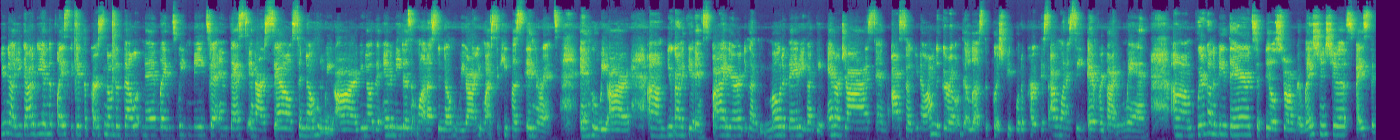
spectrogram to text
you know, you got to be in the place to get the personal development. Ladies, we need to invest in ourselves to know who we are. You know, the enemy doesn't want us to know who we are, he wants to keep us ignorant in who we are. Um, you're going to get inspired, you're going to be motivated, you're going to be energized. And also, you know, I'm the girl that loves to push people to purpose. I want to see everybody win. Um, we're going to be there to build strong relationships, face to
